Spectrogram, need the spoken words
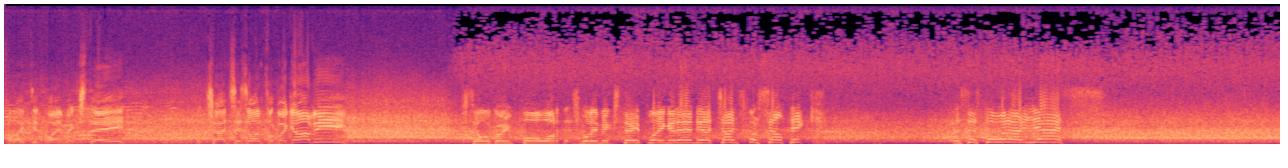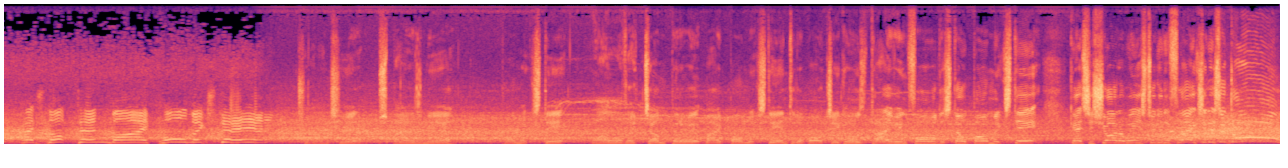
Collected by McStay. The chance is on for McGarvey. Still going forward. It's Willie McStay playing it in. A chance for Celtic. Is this the winner? Yes. It's knocked in by Paul McStay. And Challenge here, Spires near. Paul McStay. Well, lovely turn pirouette by Paul McStay into the box. He goes driving forward. It's still Paul McStay. Gets a shot away. He's took a deflection. It's a goal!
